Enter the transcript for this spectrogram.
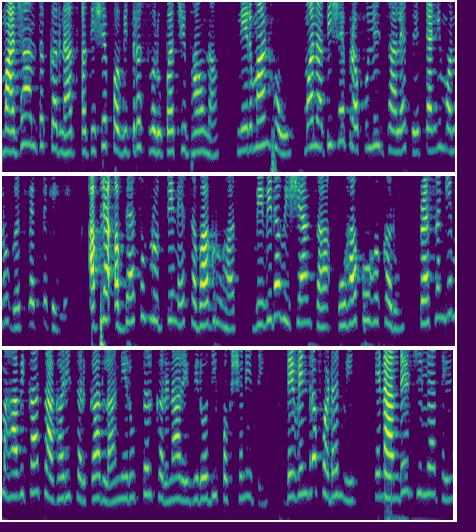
माझ्या अंतःकरणात अतिशय पवित्र स्वरूपाची भावना निर्माण होऊन मन अतिशय प्रफुल्लित झाल्याचे त्यांनी मनोगत व्यक्त केले. आपल्या अभ्यासू वृत्तीने सभागृहात विविध विषयांचा उहापोह करून प्रसंगी महाविकास आघाडी सरकारला निरुत्तर करणारे विरोधी पक्षनेते देवेंद्र फडणवीस हे नांदेड जिल्ह्यातील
